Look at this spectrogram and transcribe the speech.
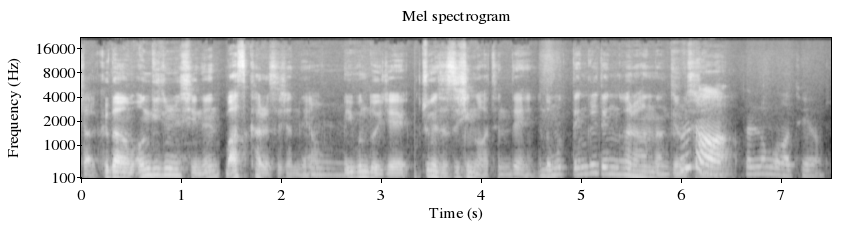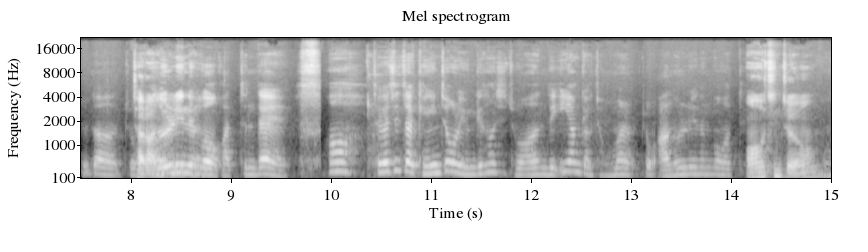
자, 그다음 엄기준 씨는 마스카를 쓰셨네요. 음. 이분도 이제 극중에서 쓰신 것 같은데 너무 땡글땡글한 안경을 쓰셨네요. 별론 것 같아요. 둘 다 좀 잘 안 안 어울리는 어울리나요? 것 같은데 아 제가 진짜 개인적으로 윤계상 씨 좋아하는데 이 안경 정말 좀 안 어울리는 것 같아요. 어 진짜요? 어,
